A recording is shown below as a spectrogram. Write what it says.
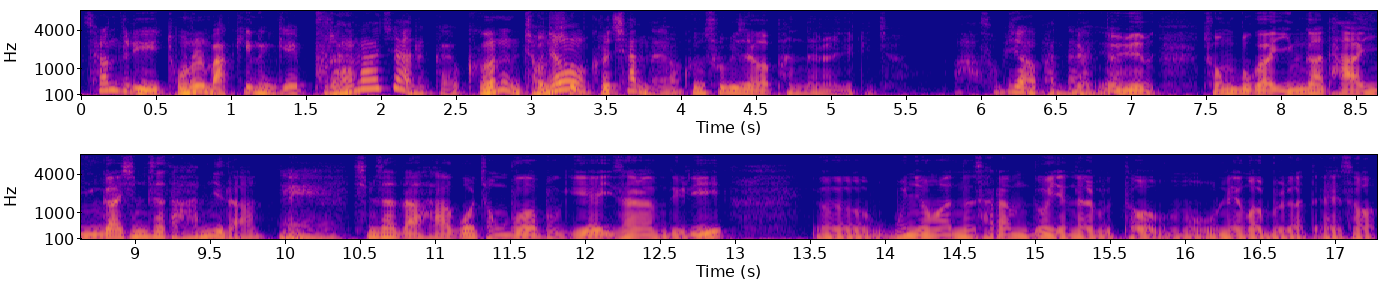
사람들이 돈을 맡기는 게 불안하지 않을까요? 그거는 전혀 소- 그렇지 않나요? 그건 소비자가 판단할 일이죠. 아, 소비자가 네, 판단한다. 왜냐하면 정부가 인가 다 인가 심사 다 합니다. 네. 예. 심사 다 하고 정부가 보기에 이 사람들이 어, 운영하는 사람도 옛날부터 뭐 은행업을 갖다 해서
